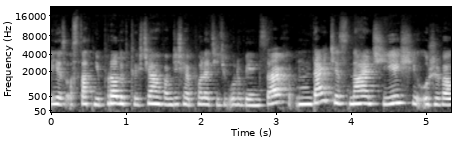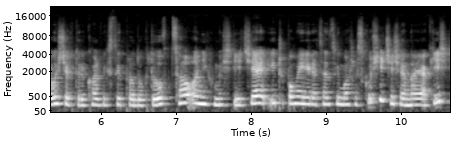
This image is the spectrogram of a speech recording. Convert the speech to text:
jest ostatni produkt, który chciałam Wam dzisiaj polecić w ulubieńcach. Dajcie znać, jeśli używałyście którykolwiek z tych produktów, co o nich myślicie i czy po mojej recenzji może skusicie się na jakiś.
